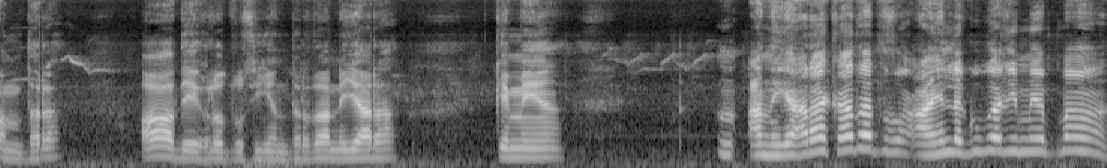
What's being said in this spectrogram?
ਅੰਦਰ। ਆਹ ਦੇਖ ਲਓ ਤੁਸੀਂ ਅੰਦਰ ਦਾ ਨਜ਼ਾਰਾ, ਕਿਵੇਂ ਆ। ਆ ਨਜ਼ਾਰਾ ਕਾਹਦਾ ਐਂ ਲੱਗੂਗਾ ਜਿਵੇਂ ਆਪਾਂ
